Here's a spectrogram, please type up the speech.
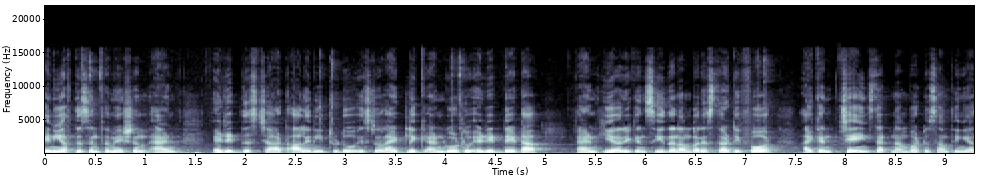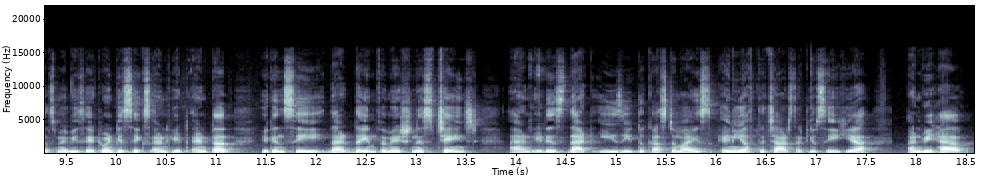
any of this information and edit this chart, all I need to do is to right click and go to edit data. And here you can see the number is 34. I can change that number to something else, maybe say 26 and hit enter. You can see that the information is changed and it is that easy to customize any of the charts that you see here. And we have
